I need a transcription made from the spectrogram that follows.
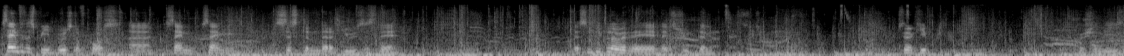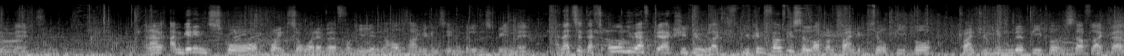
Same for the speed boost, of course. Uh, same, same system that it uses there. There's some people over there. Let's shoot them. I'm just gonna keep pushing these in there. And I, am getting score or points or whatever for healing the whole time. You can see in the middle of the screen there. And that's it. That's all you have to actually do. Like, you can focus a lot on trying to kill people, trying to hinder people and stuff like that.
